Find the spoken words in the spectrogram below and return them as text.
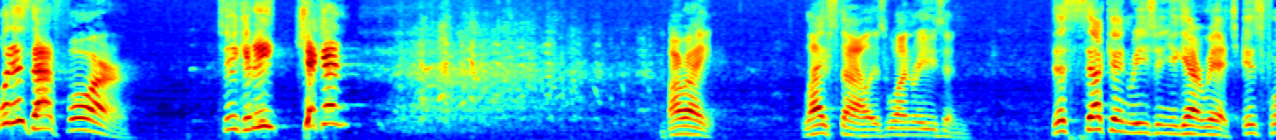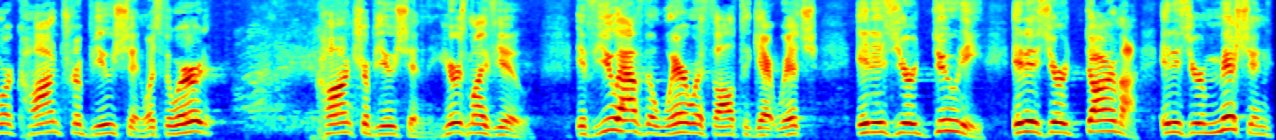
What is that for? So you can eat chicken? All right. Lifestyle is one reason. The second reason you get rich is for contribution. What's the word? Contribution. contribution. Here's my view. If you have the wherewithal to get rich, it is your duty, it is your dharma, it is your mission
